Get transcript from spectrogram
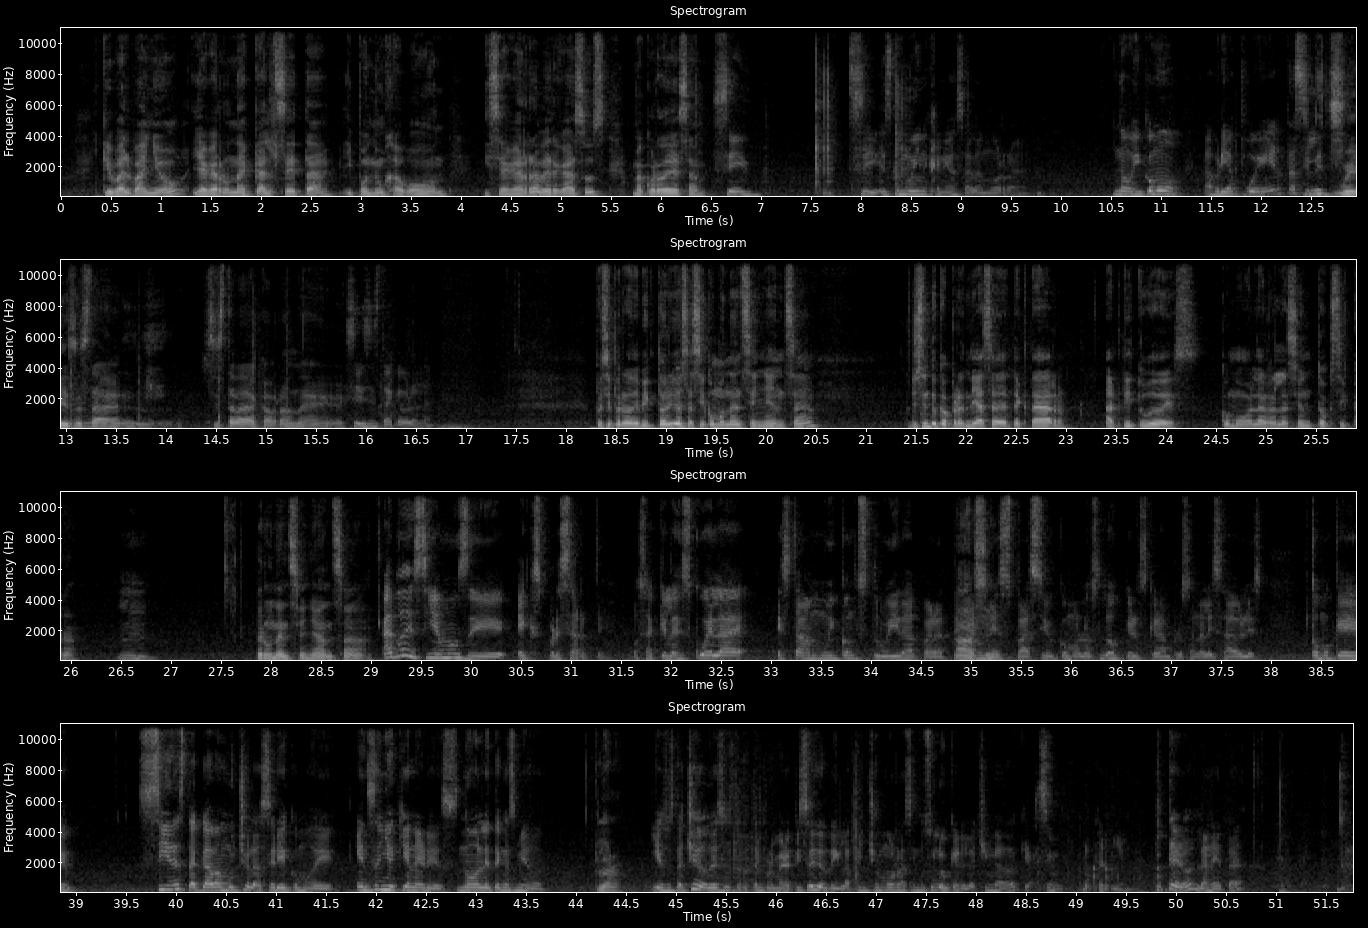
que va al baño y agarra una calceta y pone un jabón y se agarra a vergazos, me acordé de Sam. sí. Sí, es que muy ingeniosa la morra. No, y cómo abría puertas y le Güey, eso está. Sí estaba cabrona. eh. Sí, sí está cabrona. Pues sí, pero de Victorios, así como una enseñanza, yo siento que aprendías a detectar actitudes como la relación tóxica. Mm. Pero una enseñanza. Algo decíamos de expresarte. O sea, que la escuela estaba muy construida para tener Ah, un sí. espacio como los lockers que eran personalizables. Como que sí destacaba mucho la serie como de enseña quién eres, no le tengas miedo. Claro. Y eso está chido, de eso se trata el primer episodio, de la pinche morra haciendo su locker y la chingada, que hace un locker bien pitero, la neta.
